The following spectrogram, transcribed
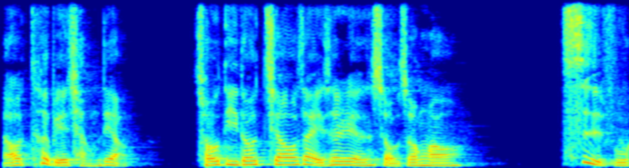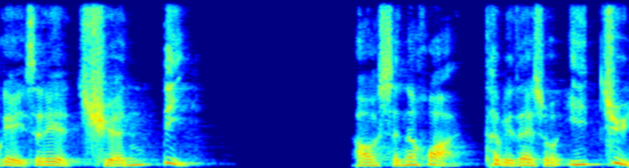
然后特别强调，仇敌都交在以色列人手中哦，赐福给以色列全地。然后神的话特别在说，一句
